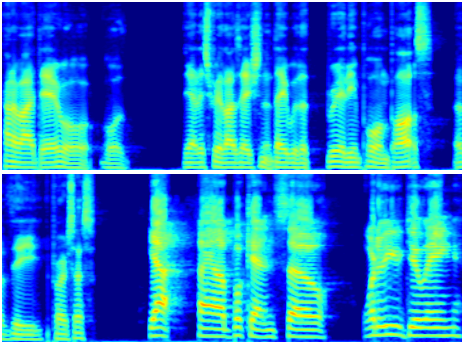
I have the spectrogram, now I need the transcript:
kind of idea or, or yeah, this realization that they were the really important parts of the process? Yeah, uh, bookends. So, what are you doing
